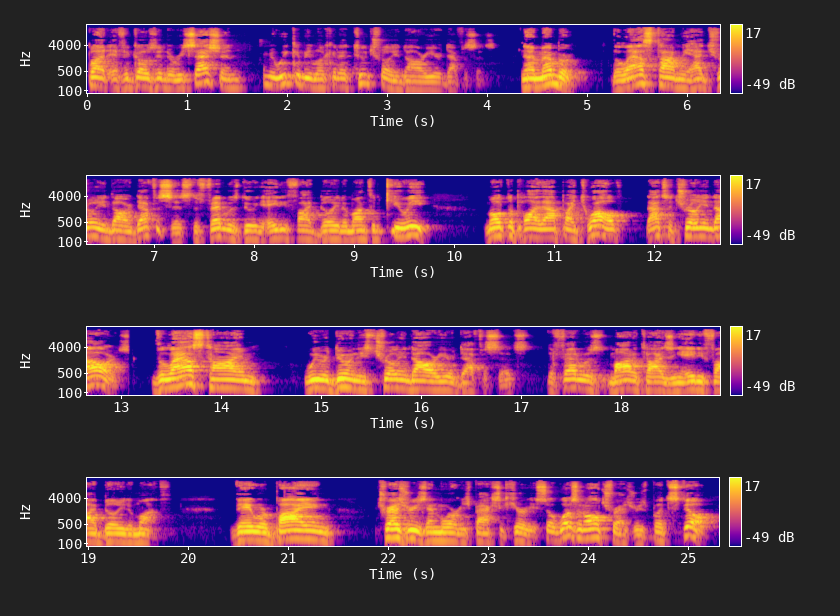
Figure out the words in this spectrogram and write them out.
But if it goes into recession, I mean, we could be looking at $2 trillion a year deficits. Now, remember, the last time we had trillion dollar deficits, the Fed was doing 85 billion a month in QE. Multiply that by 12, that's a trillion dollars. The last time we were doing these trillion dollar year deficits, the Fed was monetizing 85 billion a month. They were buying treasuries and mortgage backed securities. So it wasn't all treasuries, but still,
